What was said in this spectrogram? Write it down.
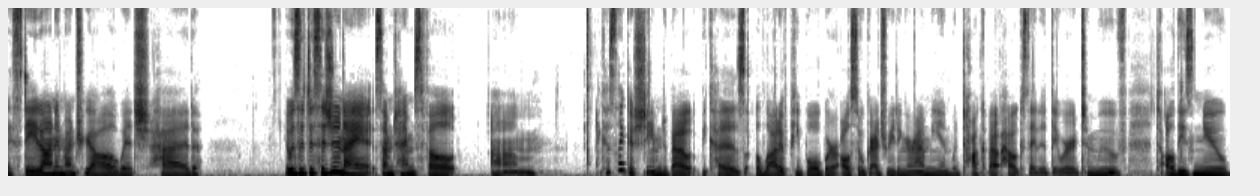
I stayed on in Montreal, which had it was a decision I sometimes felt um, I guess like ashamed about because a lot of people were also graduating around me and would talk about how excited they were to move to all these new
